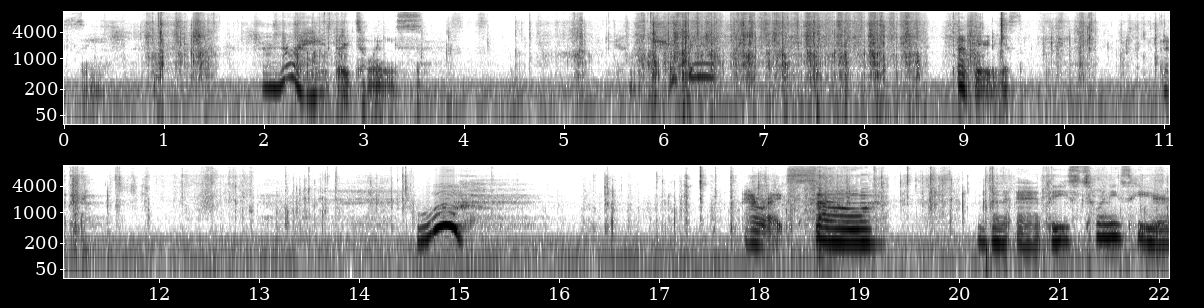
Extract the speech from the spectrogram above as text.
see. I know I had three twenties. Oh, there it is. Okay. Woo! All right, so I'm gonna add these 20s here,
